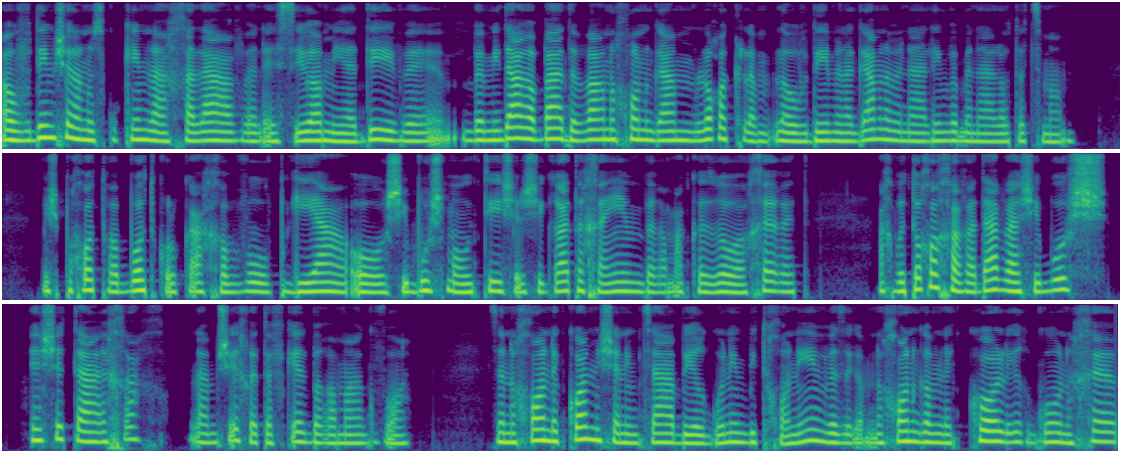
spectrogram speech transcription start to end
העובדים שלנו זקוקים להכלה ולסיוע מיידי, ובמידה רבה הדבר נכון גם לא רק לעובדים, אלא גם למנהלים ומנהלות עצמם. משפחות רבות כל כך חוו פגיעה או שיבוש מהותי של שגרת החיים ברמה כזו או אחרת, אך בתוך החרדה והשיבוש יש את ההכרח להמשיך לתפקד ברמה הגבוהה. זה נכון לכל מי שנמצא בארגונים ביטחוניים, וזה גם נכון גם לכל ארגון אחר,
